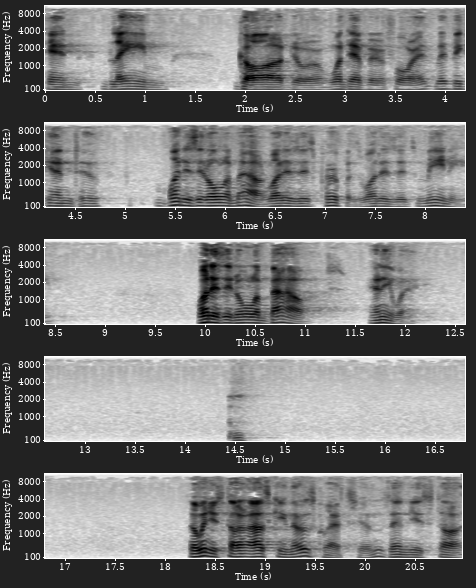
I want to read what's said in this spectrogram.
and blame God or whatever for it, but begin to, what is it all about? What is its purpose? What is its meaning? What is it all about, anyway? So when you start asking those questions, then you start,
